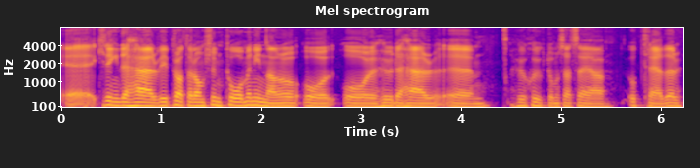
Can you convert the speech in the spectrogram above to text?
eh, kring det här. Vi pratade om symptomen innan och, och, och hur det här eh, hur sjukdomen så att säga uppträder.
